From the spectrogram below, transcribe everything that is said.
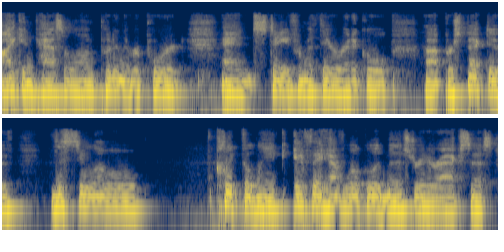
I can pass along, put in the report, and state from a theoretical uh, perspective, this C level click the link. If they have local administrator access,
